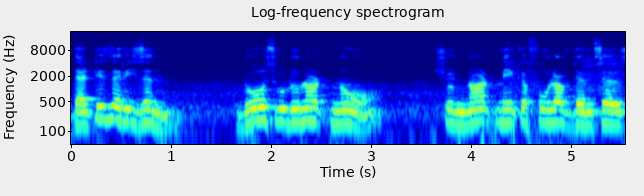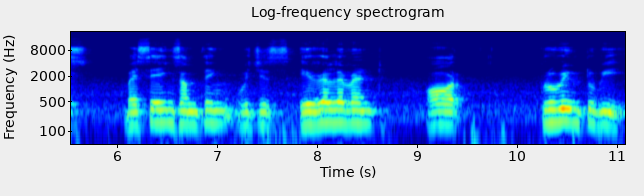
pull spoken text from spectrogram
that is the reason those who do not know should not make a fool of themselves by saying something which is irrelevant or proving to be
